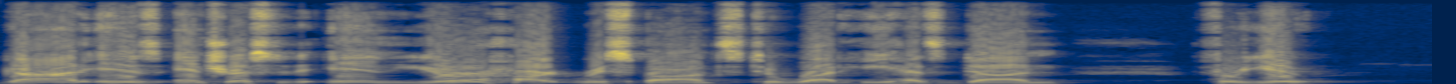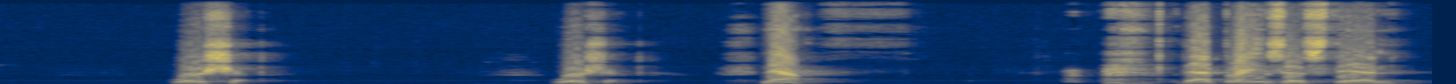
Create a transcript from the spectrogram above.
God is interested in your heart response to what He has done for you. Worship. Worship. Now, that brings us then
